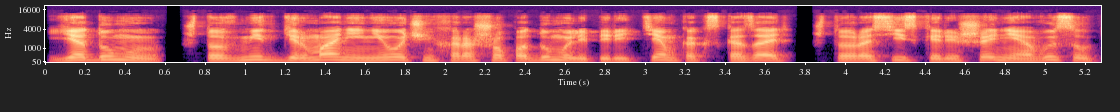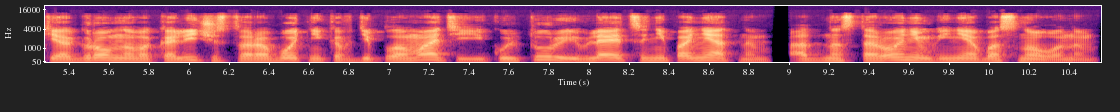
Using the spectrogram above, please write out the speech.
Я думаю, что в МИД Германии не очень хорошо подумали перед тем, как сказать, что российское решение о высылке огромного количества работников дипломатии и культуры является непонятным, односторонним и необоснованным.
